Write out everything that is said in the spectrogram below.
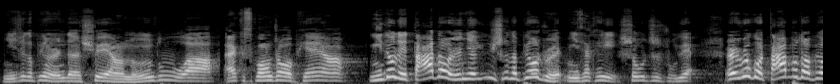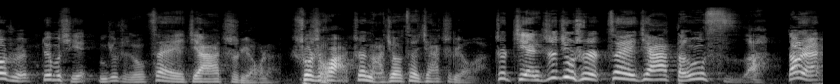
你这个病人的血氧浓度啊、X 光照片呀，你都得达到人家预设的标准，你才可以收治住院。而如果达不到标准，对不起，你就只能在家治疗了。说实话，这哪叫在家治疗啊？这简直就是在家等死啊！当然，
